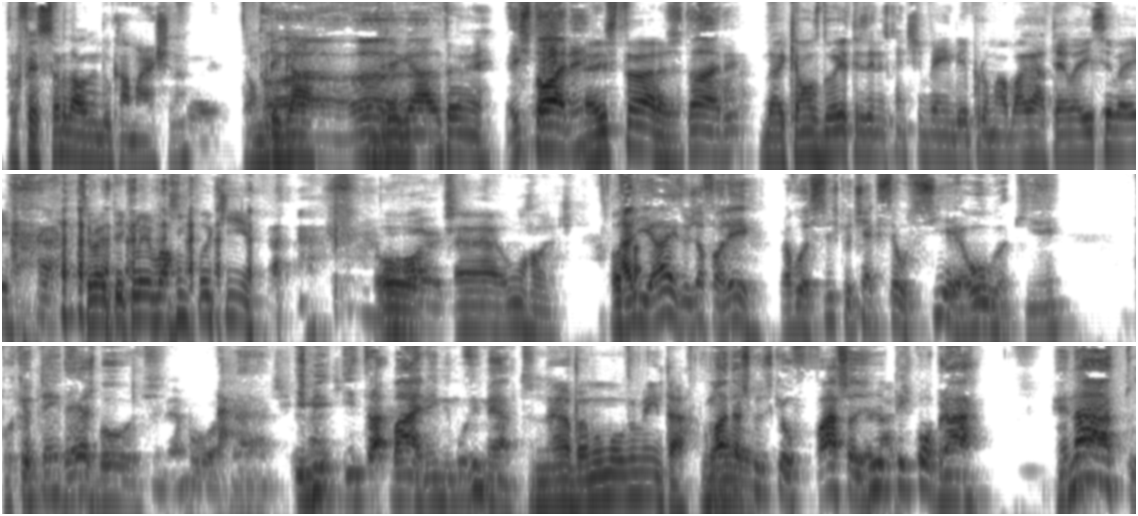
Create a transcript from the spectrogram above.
professor da aula do Camarte, né? Então, obrigado. Ah, ah, obrigado também. É história, hein? É história. É história, hein? Daqui a uns dois, três anos que a gente vender por uma bagatela aí, você vai, você vai ter que levar um pouquinho. Um royalty. É, um royalty. Aliás, eu já falei para vocês que eu tinha que ser o CEO aqui, hein? Porque eu tenho ideias boas. É boa, verdade. E, me, e trabalho, hein? Me movimento. Não, vamos movimentar. Uma Vamos- das coisas que eu faço, às vezes, eu tenho que cobrar. Renato,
